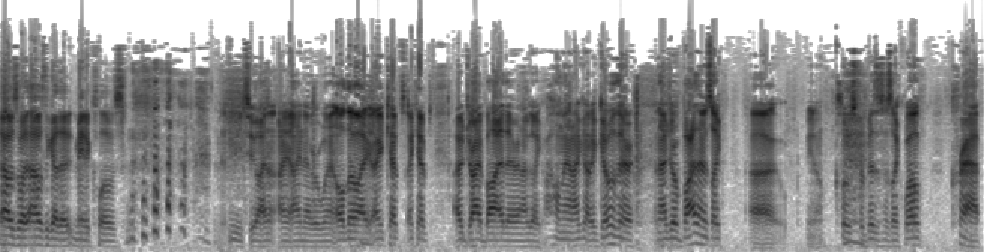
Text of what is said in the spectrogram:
That was I was the guy that made it close. Me too. I, I, I never went. Although I, I kept I kept I would drive by there and I'd be like, oh man, I gotta go there. And I drove by there and it was like, uh, you know, closed for business. I was like, well, crap.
